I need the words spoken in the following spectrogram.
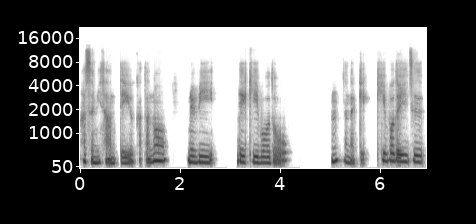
はすみさんっていう方の Ruby でキーボードを、ん？なんだっけ？キーボード is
